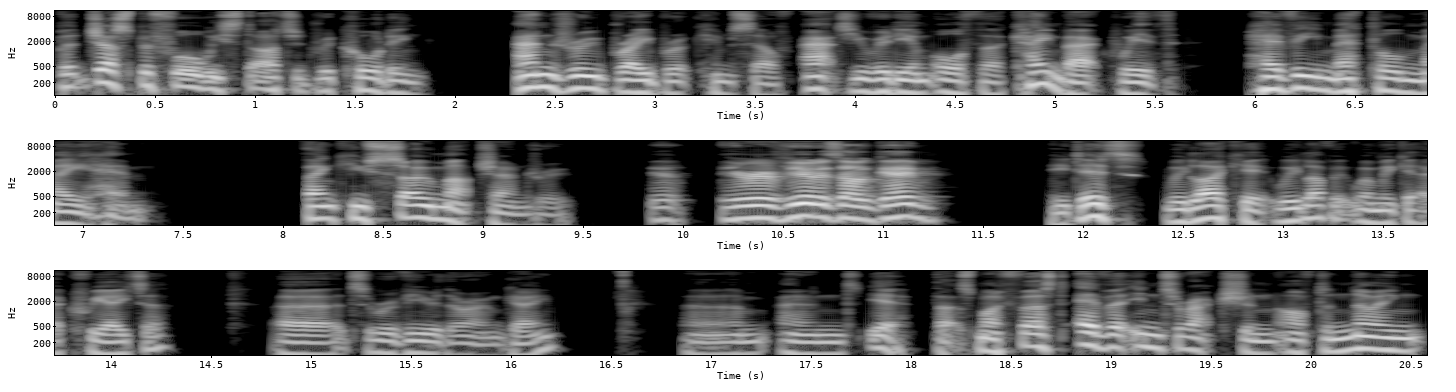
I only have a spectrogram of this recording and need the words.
but just before we started recording, Andrew Braybrook himself at Uridium Author came back with Heavy Metal Mayhem. Thank you so much, Andrew. yeah he reviewed his own game He did. We like it. We love it when we get a creator uh, to review their own game. Um, and yeah, that's my first ever interaction after knowing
